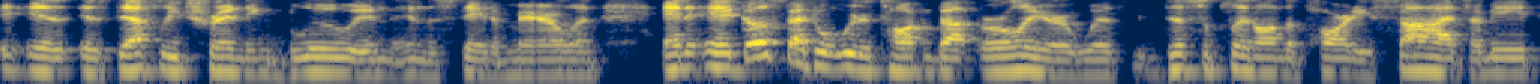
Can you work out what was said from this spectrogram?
is, is definitely trending blue in, in the state of Maryland. And it goes back to what we were talking about earlier with discipline on the party sides. I mean,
